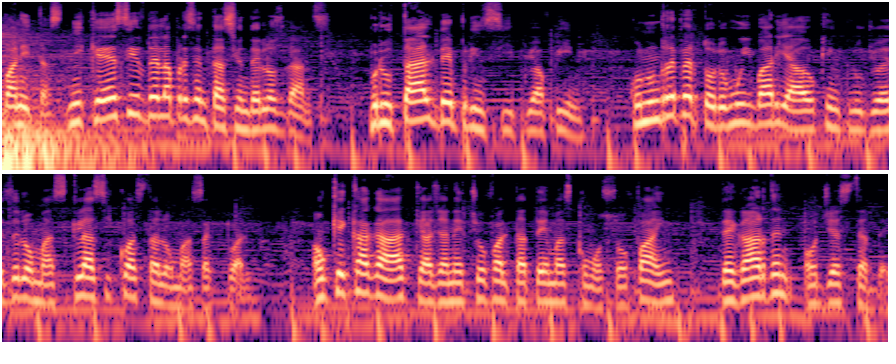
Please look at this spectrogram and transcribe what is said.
Bueno, panitas, ni qué decir de la presentación de los Guns. Brutal de principio a fin, con un repertorio muy variado que incluyó desde lo más clásico hasta lo más actual. Aunque cagada que hayan hecho falta temas como So Fine, The Garden o Yesterday.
